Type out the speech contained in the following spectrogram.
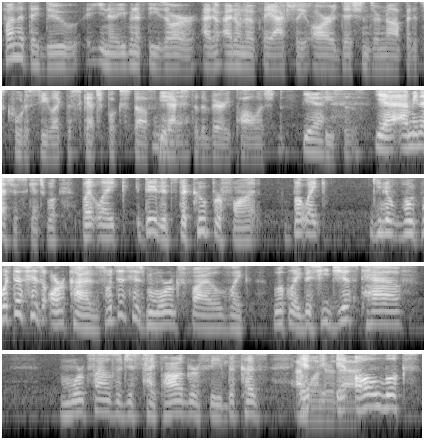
Fun that they do, you know, even if these are, I don't, I don't know if they actually are editions or not, but it's cool to see like the sketchbook stuff Yeah. next to the very polished yeah. pieces. Yeah, I mean that's just sketchbook. But like, dude, it's the Cooper font. But like, you know, like, what does his archives, what does his morgues files like look like? Does he just have morgue files of just typography? Because I it, it all looks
